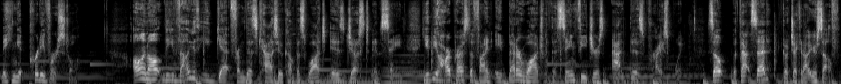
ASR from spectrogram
making it pretty versatile. All in all, the value that you get from this Casio Compass watch is just insane. You'd be hard pressed to find a better watch with the same features at this price point. So, with that said, go check it out yourself.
